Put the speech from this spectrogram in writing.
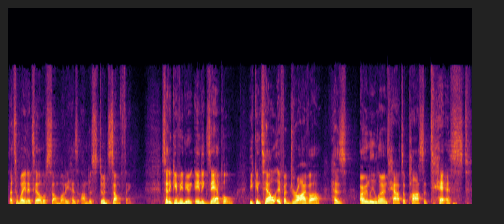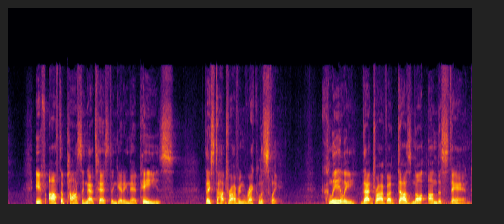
that's a way to tell if somebody has understood something. So, to give you an example, you can tell if a driver has only learned how to pass a test if, after passing that test and getting their P's, they start driving recklessly. Clearly, that driver does not understand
